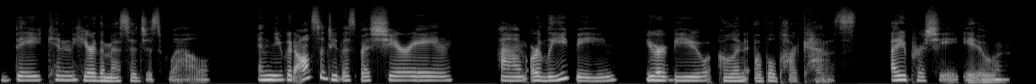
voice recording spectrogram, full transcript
they can hear the message as well. And you could also do this by sharing um, or leaving your review on Apple Podcasts. I appreciate you.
